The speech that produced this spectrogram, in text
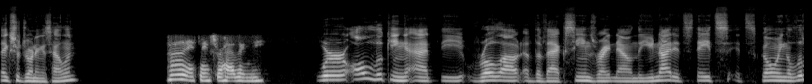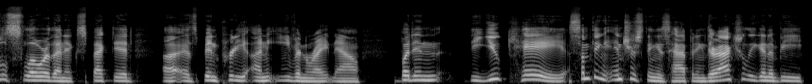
Thanks for joining us, Helen. Hi, thanks for having me. We're all looking at the rollout of the vaccines right now. In the United States, it's going a little slower than expected. Uh, it's been pretty uneven right now. But in the UK, something interesting is happening. They're actually going to be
